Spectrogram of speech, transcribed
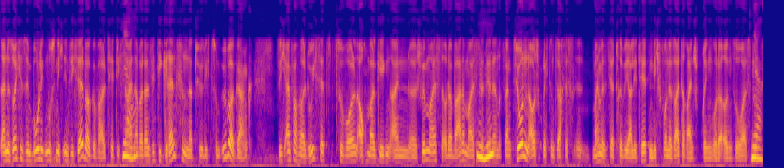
Eine solche Symbolik muss nicht in sich selber gewalttätig sein, ja. aber dann sind die Grenzen natürlich zum Übergang, sich einfach mal durchsetzen zu wollen, auch mal gegen einen äh, Schwimmmeister oder Bademeister, mhm. der dann Sanktionen ausspricht und sagt, das, äh, manchmal sind ja Trivialitäten, nicht von der Seite reinspringen oder irgend sowas. Ne? Ja.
